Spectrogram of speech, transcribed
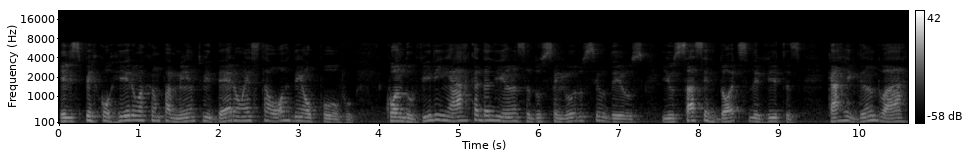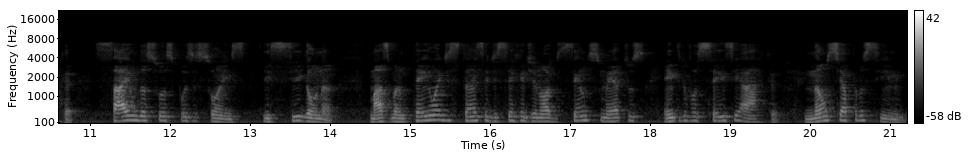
eles percorreram o acampamento e deram esta ordem ao povo: quando virem a arca da aliança do Senhor, o seu Deus, e os sacerdotes levitas carregando a arca, saiam das suas posições e sigam-na, mas mantenham a distância de cerca de 900 metros entre vocês e a arca. Não se aproximem.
